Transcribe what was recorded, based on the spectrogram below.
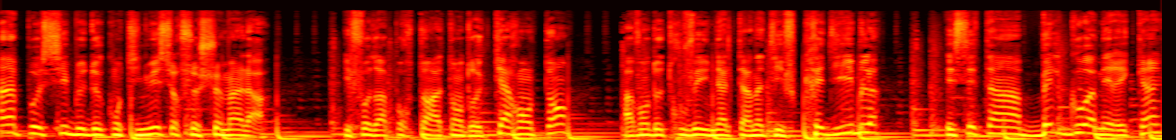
impossible de continuer sur ce chemin-là. Il faudra pourtant attendre 40 ans avant de trouver une alternative crédible, et c'est un belgo-américain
